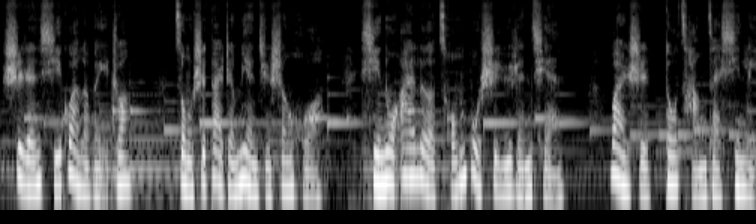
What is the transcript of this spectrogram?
世人习惯了伪装，总是戴着面具生活，喜怒哀乐从不示于人前，万事都藏在心里。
